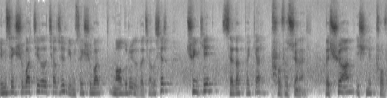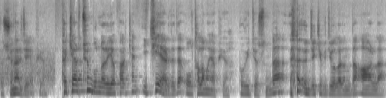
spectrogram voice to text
28 Şubatçıyla da çalışır, 28 Şubat mağduruyla da çalışır. Çünkü Sedat Peker profesyonel ve şu an işini profesyonelce yapıyor. Peker tüm bunları yaparken iki yerde de oltalama yapıyor. Bu videosunda önceki videolarında Ağır'la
